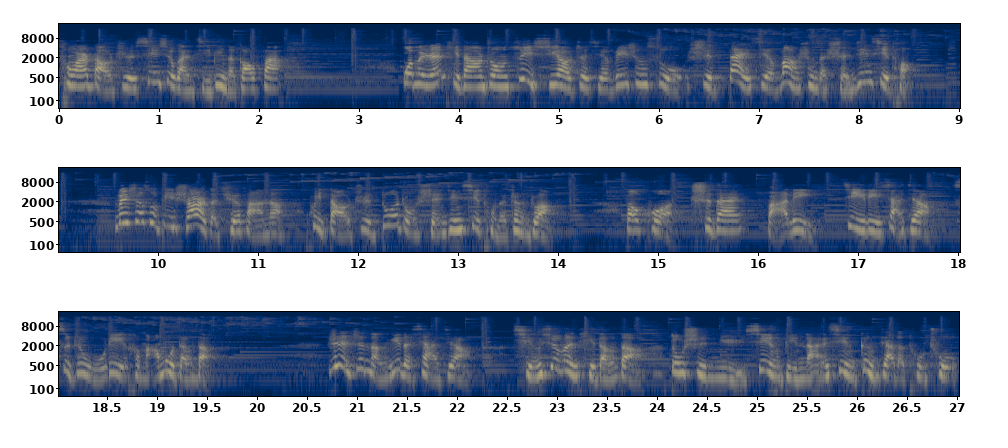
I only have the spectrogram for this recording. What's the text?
从而导致心血管疾病的高发。我们人体当中最需要这些维生素是代谢旺盛的神经系统。维生素 B 十二的缺乏呢，会导致多种神经系统的症状，包括痴呆、乏力、记忆力下降、四肢无力和麻木等等。认知能力的下降、情绪问题等等，都是女性比男性更加的突出。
